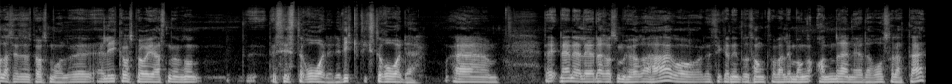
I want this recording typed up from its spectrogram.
aller siste spørsmål. Jeg liker å spørre gjestene om sånn, det siste rådet, det viktigste rådet. Det er ledere som hører her, og det er sikkert interessant for veldig mange andre enn ledere også, dette.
